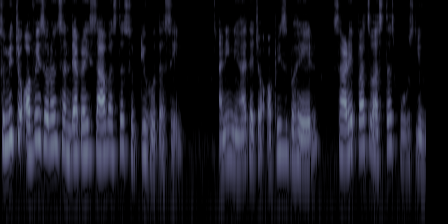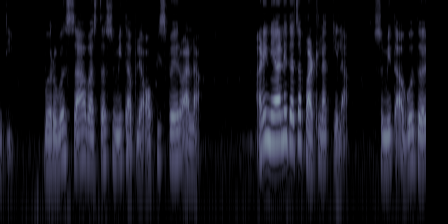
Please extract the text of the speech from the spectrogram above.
सुमितच्या ऑफिसवरून संध्याकाळी सहा वाजता सुट्टी होत असेल. आणि नेहा त्याच्या ऑफिस बाहेर साडेपाच वाजताच पोहोचली होती. बरोबर सहा वाजता सुमित आपल्या ऑफिस बाहेर आला. आणि नेहाने त्याचा पाठलाग केला. सुमित अगोदर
